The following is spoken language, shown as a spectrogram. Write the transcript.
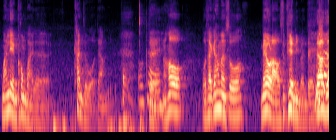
满脸空白的看着我这样子。OK。对，然后我才跟他们说，没有啦，我是骗你们的这样子。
